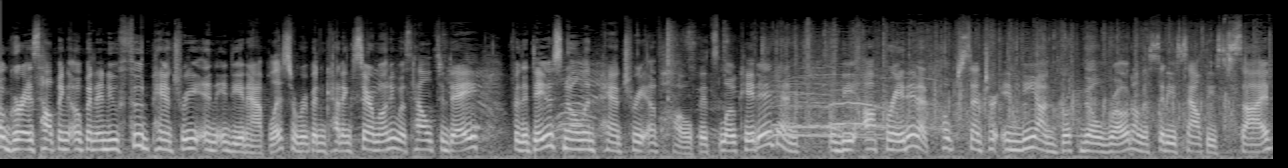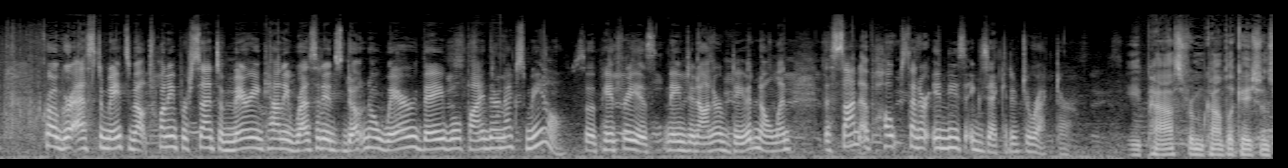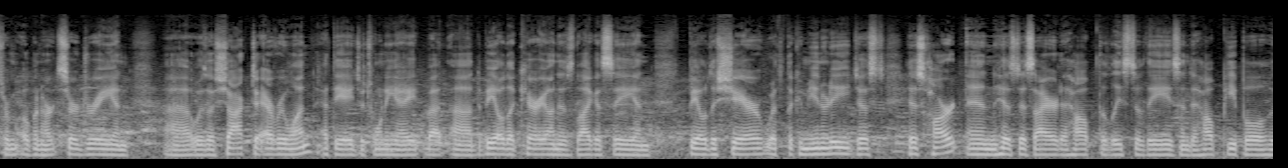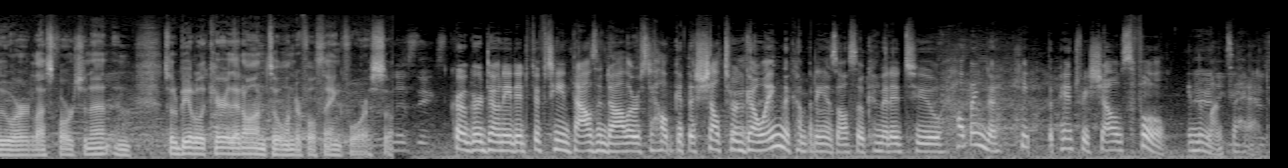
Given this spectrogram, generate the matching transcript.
Kroger is helping open a new food pantry in Indianapolis. A ribbon cutting ceremony was held today for the Davis Nolan Pantry of Hope. It's located and will be operated at Hope Center Indy on Brookville Road on the city's southeast side. Kroger estimates about 20% of Marion County residents don't know where they will find their next meal. So the pantry is named in honor of David Nolan, the son of Hope Center Indy's executive director. He passed from complications from open heart surgery and uh, was a shock to everyone at the age of 28. But uh, to be able to carry on his legacy and be able to share with the community just his heart and his desire to help the least of these and to help people who are less fortunate. And so to be able to carry that on is a wonderful thing for us. So. Kroger donated $15,000 to help get the shelter going. The company is also committed to helping to keep the pantry shelves full in the months ahead.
